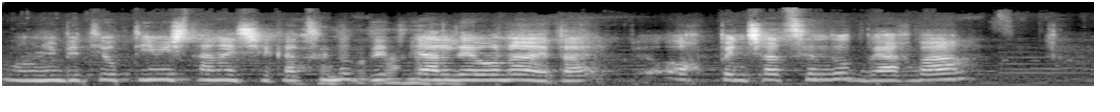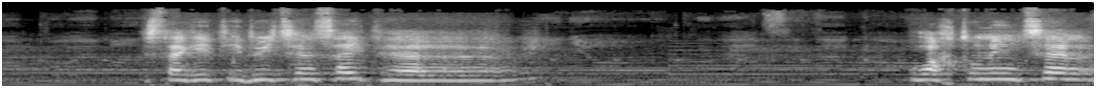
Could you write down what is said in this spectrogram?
bon, beti optimista naiz sekatzen dut beti alde ona, eta hor pentsatzen dut behar ba, ez da git, iduitzen zait, eh, Oartu nintzen,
